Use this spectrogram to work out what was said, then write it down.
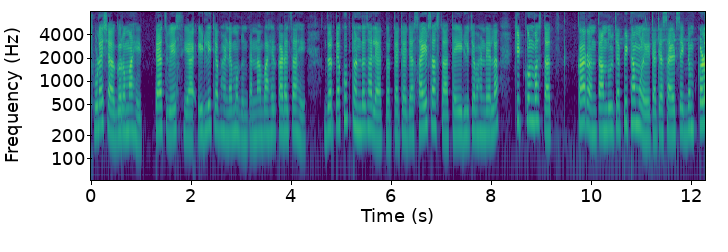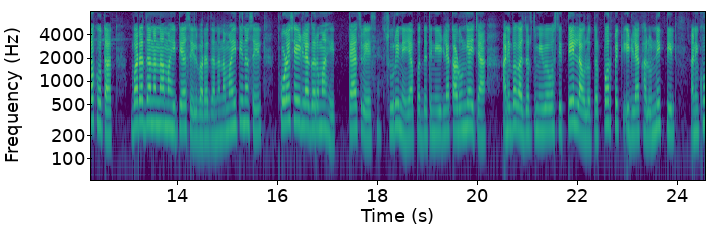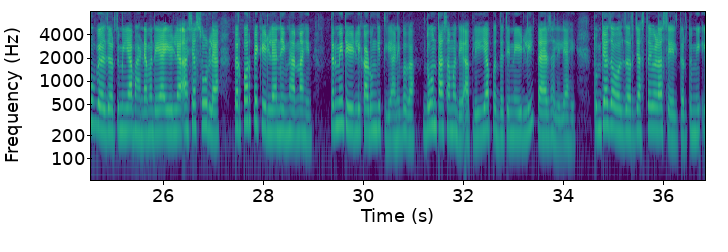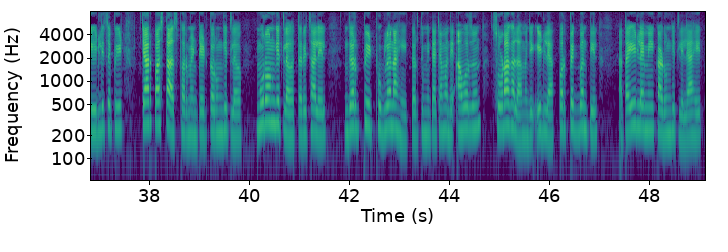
थोड्याशा गरम आहेत त्याच वेळेस या इडलीच्या भांड्यामधून त्यांना बाहेर काढायचं आहे. जर त्या खूप थंड झाल्या तर त्याच्या ज्या साईड्स असतात त्या इडलीच्या भांड्याला चिटकून बसतात. कारण तांदूळच्या पिठामुळे त्याच्या साईड्स एकदम कडक होतात. बऱ्याच जणांना माहिती असेल बऱ्याच जणांना माहिती नसेल थोड्याशा इडल्या गरम आहेत. त्याच वेळेस सुरीने या पद्धतीने इडल्या काढून घ्यायच्या. आणि बघा जर तुम्ही व्यवस्थित तेल लावलं तर परफेक्ट इडल्या खालून निघतील. आणि खूप वेळ जर तुम्ही या भांड्यामध्ये या इडल्या अशा सोडल्या तर परफेक्ट इडल्या निघणार नाहीत. तर मी ती इडली काढून घेतली आणि बघा दोन तासामध्ये आपली या पद्धतीने इडली तयार झालेली आहे. तुमच्याजवळ जर जास्त वेळ असेल तर तुम्ही इडलीचं पीठ चार पाच तास फर्मेंटेड करून घेतलं मुरवून घेतलं तरी चालेल. जर पीठ फुगलं नाही तर तुम्ही त्याच्यामध्ये आवर्जून सोडा घाला म्हणजे इडल्या परफेक्ट बनतील. आता इडल्या मी काढून घेतलेल्या आहेत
